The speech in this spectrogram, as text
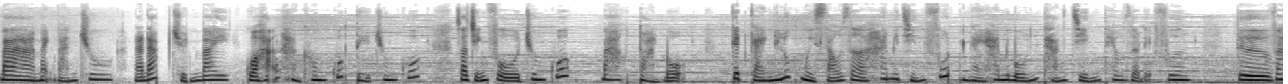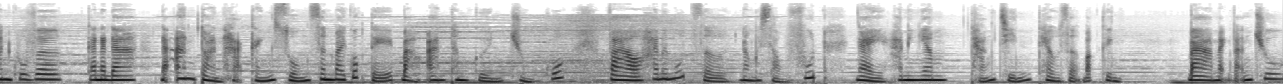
bà Mạnh Bán Chu đã đáp chuyến bay của hãng hàng không quốc tế Trung Quốc do chính phủ Trung Quốc bao toàn bộ cất cánh lúc 16 giờ 29 phút ngày 24 tháng 9 theo giờ địa phương từ Vancouver, Canada đã an toàn hạ cánh xuống sân bay quốc tế Bảo An Thâm Quyến, Trung Quốc vào 21 giờ 56 phút ngày 25 tháng 9 theo giờ Bắc Kinh. Bà Mạnh Vãn Chu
